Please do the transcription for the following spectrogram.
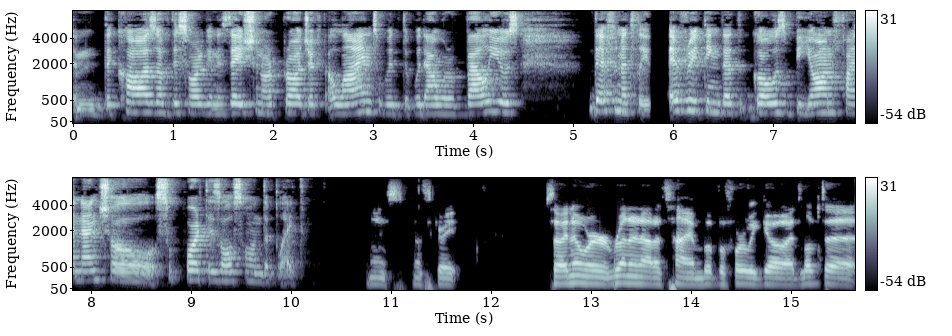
um, the cause of this organization or project aligns with, with our values, definitely everything that goes beyond financial support is also on the plate. Nice. That's great. So I know we're running out of time, but before we go, I'd love to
